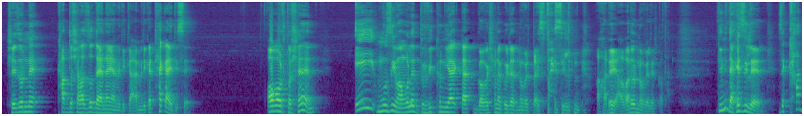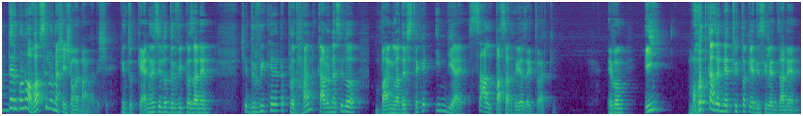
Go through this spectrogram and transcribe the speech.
সেই জন্যে খাদ্য সাহায্য দেয় নাই আমেরিকা আমেরিকা ঠেকায় দিছে। অমর্ত্য সেন এই মুজিব আমলের দুর্ভিক্ষ নিয়ে একটা গবেষণা করে নোবেল প্রাইজ পাইছিলেন। আরে, আবারও নোবেলের কথা। তিনি দেখেছিলেন যে খাদ্যের কোনো অভাব ছিল না সেই সময় বাংলাদেশে। কিন্তু কেন হয়েছিল দুর্ভিক্ষ জানেন? সে দুর্ভিক্ষের একটা প্রধান কারণ ছিল বাংলাদেশ থেকে ইন্ডিয়ায় চাল পাচার হইয়া যাইতো আর কি। এবং এই মহৎ কাজের নেতৃত্ব কে দিছিলেন জানেন?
